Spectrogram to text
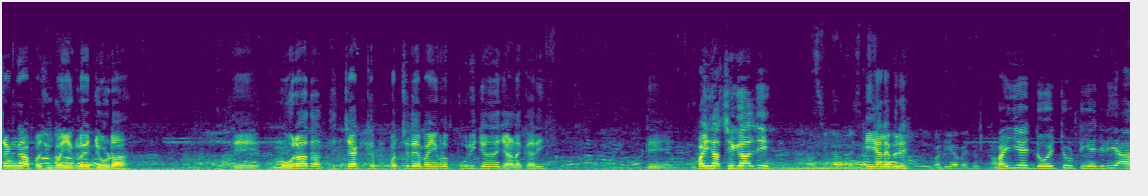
ਚੰਗਾ ਪਸ਼ੂ ਬਾਈ ਕੋਲੇ ਜੋੜਾ ਤੇ ਮੋਹਰਾ ਦਾ ਤੇ ਚੈੱਕ ਪੁੱਛਦੇ ਆ ਬਾਈ ਕੋਲ ਪੂਰੀ ਜਨ ਜਾਣਕਾਰੀ। ਤੇ ਬਾਈ ਸਤਿ ਸ਼੍ਰੀ ਅਕਾਲ ਜੀ। ਕੀ ਹਾਲ ਹੈ ਵੀਰੇ? ਵਧੀਆ ਬਾਈ ਦੋਸਤ ਬਾਈ ਇਹ ਦੋ ਝੋਟੀਆਂ ਜਿਹੜੀ ਆ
